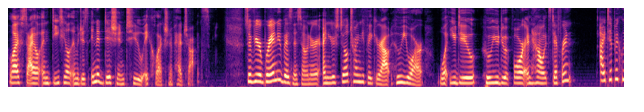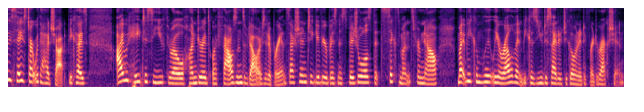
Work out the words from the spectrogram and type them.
lifestyle, and detail images in addition to a collection of headshots. So if you're a brand new business owner and you're still trying to figure out who you are, what you do, who you do it for, and how it's different, I typically say start with a headshot because I would hate to see you throw hundreds or thousands of dollars at a brand session to give your business visuals that six months from now might be completely irrelevant because you decided to go in a different direction.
